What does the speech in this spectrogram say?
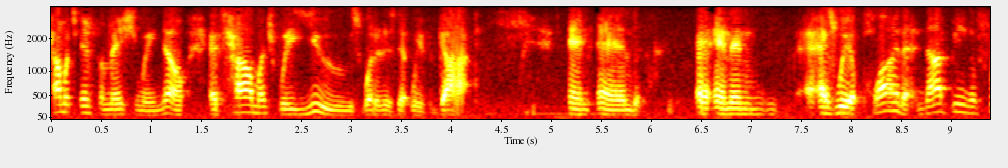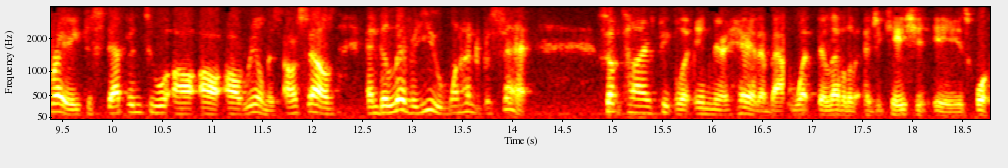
how much information we know. It's how much we use what it is that we've got and and and then as we apply that, not being afraid to step into our, our, our realness ourselves and deliver you 100%. Sometimes people are in their head about what their level of education is, or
